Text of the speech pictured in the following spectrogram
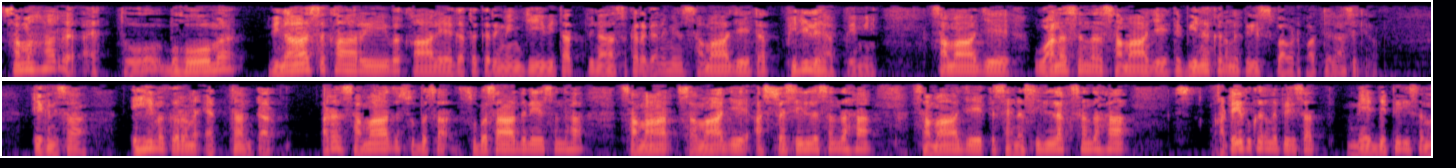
සමහර ඇත්තෝ බොහෝම විනාශකාරීව කාලය ගත කරමින් ජීවිතත් විනාශ කරගනිමින් සමාජයටත් පිළිලයක් වෙමින් සමාජයේ වනසන සමාජයට වින කරන පිරිස් බවට පත් වෙලා සිටිනවා. ඒක නිසා එහෙම කරන ඇත්තන්ටත් අර සමාජ සුබ සාධනයේ සඳහා සමහර සමාජයේ අස්වැසිල්ල සඳහා සමාජයට සැනසෙල්ලක් සඳහා කටයුතු කරන පිරිසත් මේ දෙපිරිසම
